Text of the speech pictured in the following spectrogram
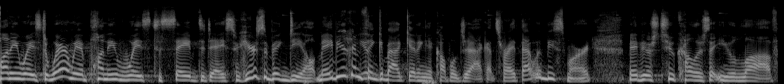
Plenty of ways to wear, and we have plenty of ways to save today. So here's a big deal. Maybe you're gonna think about getting a couple jackets, right? That would be smart. Maybe there's two colors that you love.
